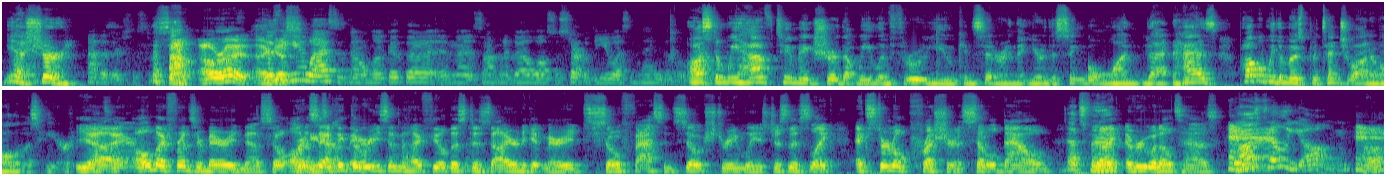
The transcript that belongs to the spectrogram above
Yeah, you know, sure. out of their system. So, all right, I Because guess the U.S. is going to look at that, and then it's not going to go well. So start with the U.S. and then go. Austin, we have to make sure that we live through you, considering that you're the single one that has probably the most potential out of all of us here. Yeah, I, all my friends are married now, so honestly, I not think the reason that I feel this desire to get married so fast and so extremely is just this like external pressure to settle down, That's that, fair. like everyone else has. You're still young. Huh?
